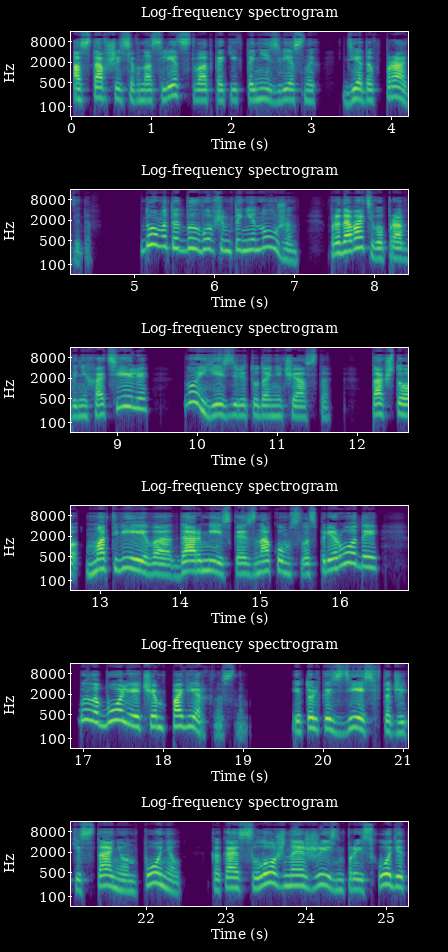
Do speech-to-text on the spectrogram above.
оставшийся в наследство от каких-то неизвестных дедов-прадедов. Дом этот был, в общем-то, не нужен, продавать его, правда, не хотели, но и ездили туда нечасто. Так что Матвеева до армейское знакомство с природой было более чем поверхностным. И только здесь, в Таджикистане, он понял, какая сложная жизнь происходит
